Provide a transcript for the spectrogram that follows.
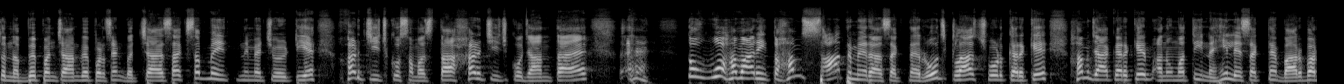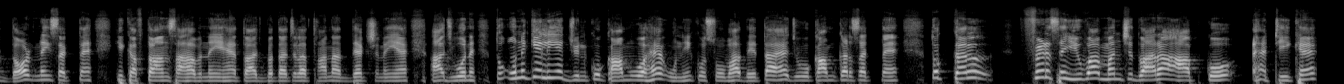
तो नब्बे पंचानवे परसेंट बच्चा ऐसा, सब में इतनी मेच्योरिटी है। हर चीज़ को समझता, हर चीज़ को जानता है। तो वो हमारी तो हम साथ में रह सकते हैं। रोज क्लास छोड़ करके हम जा करके अनुमति नहीं ले सकते हैं। बार बार दौड़ नहीं सकते हैं कि कप्तान साहब नहीं है तो आज पता चला थाना अध्यक्ष नहीं है, आज वो नहीं। तो उनके लिए जिनको काम वो है, उन्हीं को शोभा देता है जो वो काम कर सकते हैं। तो कल फिर से युवा मंच द्वारा आपको ठीक है?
